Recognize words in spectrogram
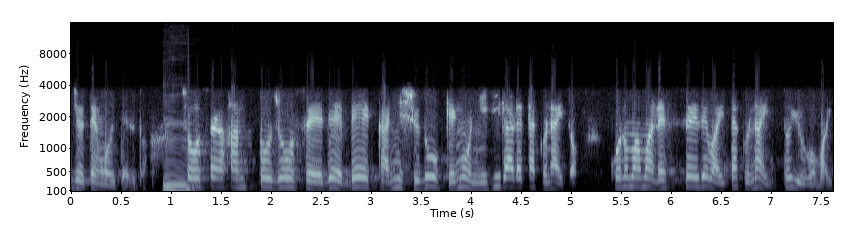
重点を置いていると、うん、朝鮮半島情勢で米韓に主導権を握られたくないと、このまま劣勢ではいたくないという思い、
